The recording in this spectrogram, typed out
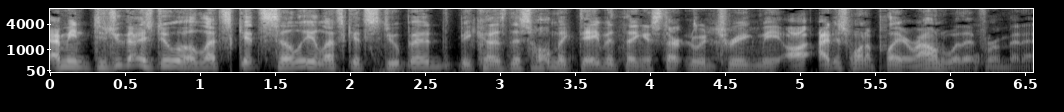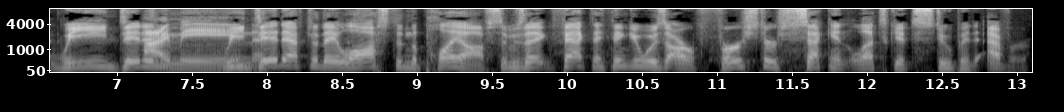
I mean, did you guys do a let's get silly, let's get stupid? Because this whole McDavid thing is starting to intrigue me. I just want to play around with it for a minute. We did. I mean, we did after they lost in the playoffs. It was, in fact, I think it was our first or second let's get stupid ever.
